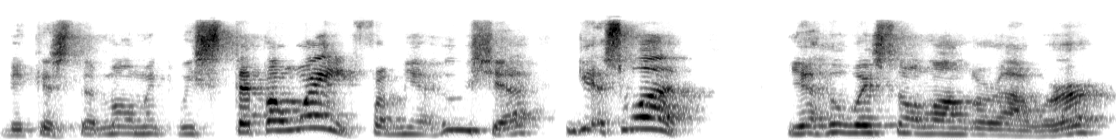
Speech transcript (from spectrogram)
because the moment we step away from Yahusha, guess what? Yahuah is no longer our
